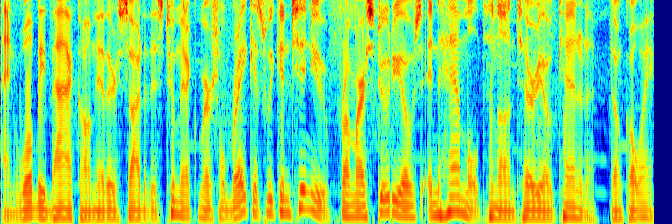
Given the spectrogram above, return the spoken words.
and we'll be back on the other side of this two minute commercial break as we continue from our studios in Hamilton, Ontario, Canada. Don't go away.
